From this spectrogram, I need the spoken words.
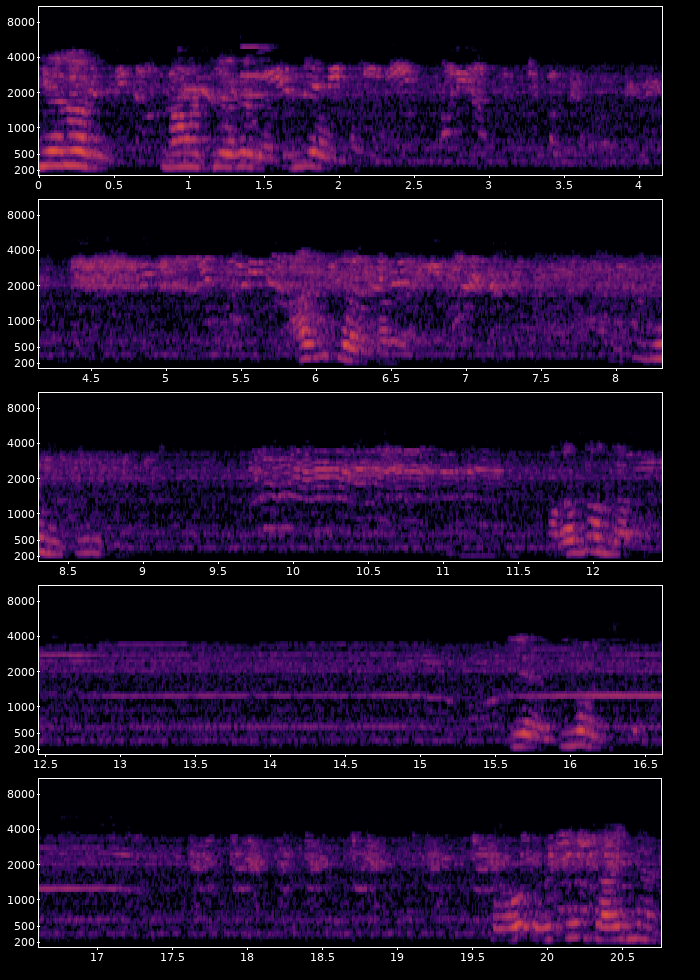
Yer arıyor. Namaz yere yapınca olmaz. Azıcık yok kadar. Para da ondan sonra. Diğer. O ödül aynen.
